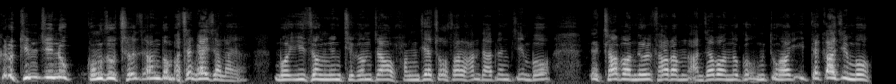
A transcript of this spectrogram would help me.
그리고 김진욱 공수처장도 마찬가지잖아요. 뭐 이성윤 지검장 황제 조사를 한다든지 뭐 잡아 넣을 사람은 안 잡아 넣고 엉뚱하게 이때까지 뭐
